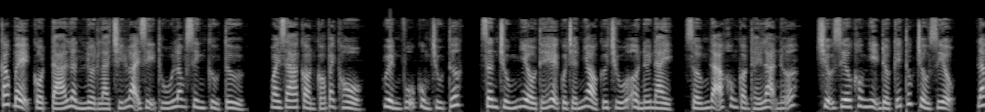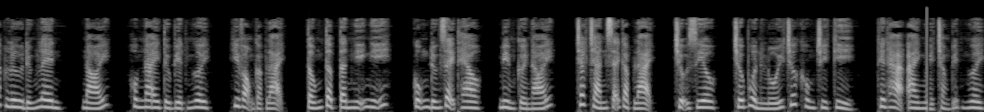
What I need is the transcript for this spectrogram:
các bệ cột đá lần lượt là chín loại dị thú long sinh cửu tử, ngoài ra còn có bạch hổ, huyền vũ cùng chu tước, dân chúng nhiều thế hệ của trấn nhỏ cư trú ở nơi này, sớm đã không còn thấy lạ nữa. Triệu Diêu không nhịn được kết thúc chầu rượu, lắc lư đứng lên, nói, hôm nay từ biệt ngươi, hy vọng gặp lại. Tống Tập Tân nghĩ nghĩ, cũng đứng dậy theo, mỉm cười nói, chắc chắn sẽ gặp lại, triệu diêu, chớ buồn lối trước không tri kỷ, thiên hạ ai người chẳng biết ngươi,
